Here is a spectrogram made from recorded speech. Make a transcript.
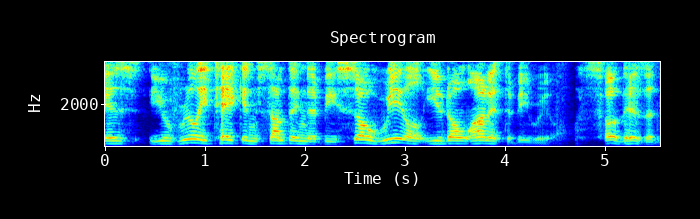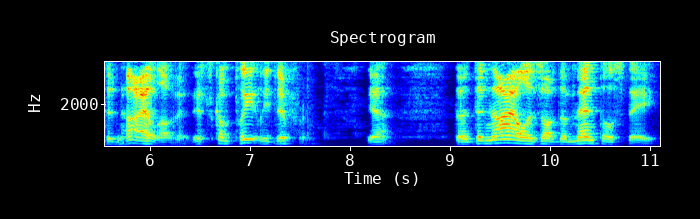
is you've really taken something to be so real you don't want it to be real. So there's a denial of it. It's completely different. Yeah. The denial is of the mental state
